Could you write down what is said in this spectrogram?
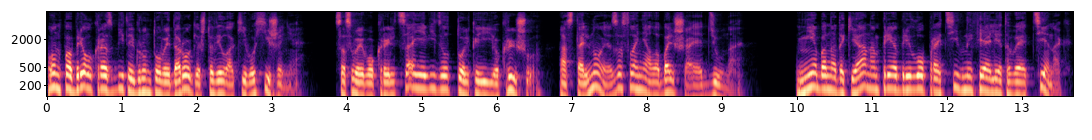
Он побрел к разбитой грунтовой дороге, что вела к его хижине. Со своего крыльца я видел только ее крышу, остальное заслоняла большая дюна. Небо над океаном приобрело противный фиолетовый оттенок,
